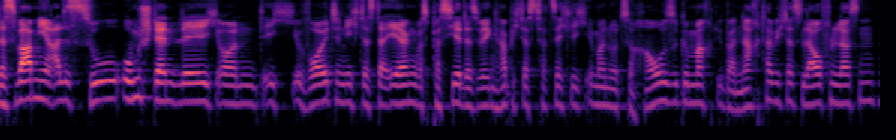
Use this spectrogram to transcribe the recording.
das war mir alles zu umständlich und ich wollte nicht, dass da irgendwas passiert. Deswegen habe ich das tatsächlich immer nur zu Hause gemacht. Über Nacht habe ich das laufen lassen.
